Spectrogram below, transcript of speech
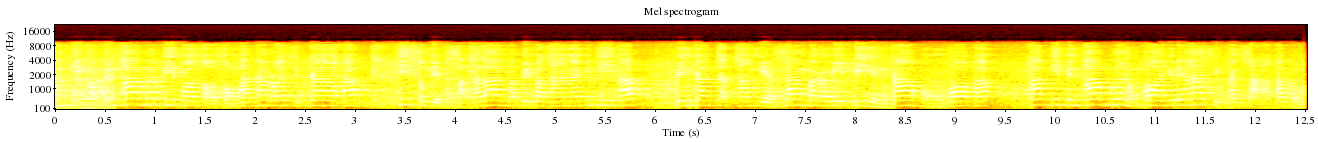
ภาพนี้ก็เป็นภาพเมื่อปีพศ 2519 ครับ ที่สมเด็จพระสังฆราชมาเป็นประธานในพิธีครับ เป็นการจัดทำเหรียญสร้างบารมีปี 19 ของหลวงพ่อครับ ภาพนี้เป็นภาพเมื่อหลวงพ่ออายุได้ 50พรรษาครับผม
